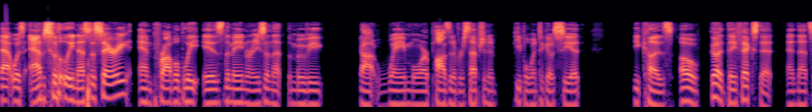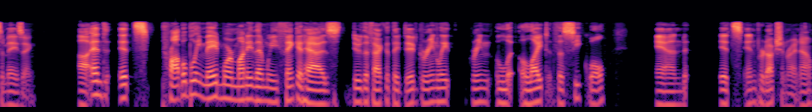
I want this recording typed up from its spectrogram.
that was absolutely necessary and probably is the main reason that the movie got way more positive reception and people went to go see it because oh good they fixed it and that's amazing uh, and it's probably made more money than we think it has due to the fact that they did green light, green light the sequel and it's in production right now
